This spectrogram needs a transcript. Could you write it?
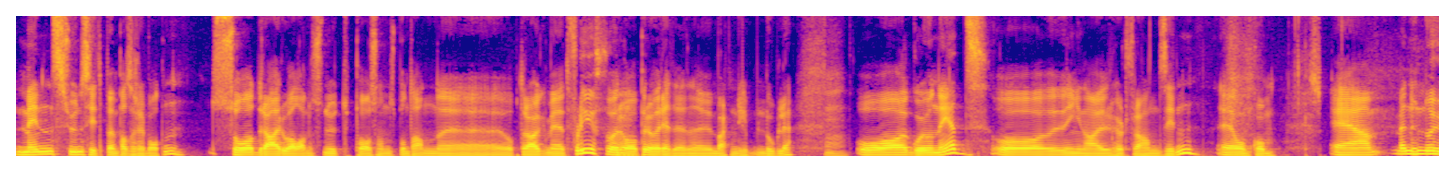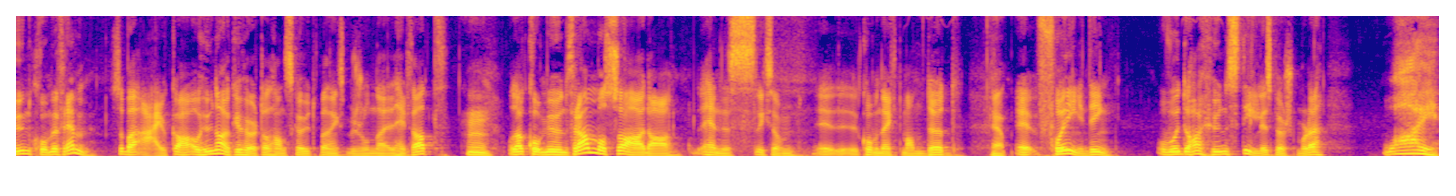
mens hun sitter på den passasjerbåten, så drar Roald Amundsen ut på sånn spontanoppdrag med et fly for å prøve å redde Berten Noble. Og går jo ned, og ingen har hørt fra han siden. Eh, omkom. Eh, men når hun kommer frem, så bare er jo ikke Og hun har jo ikke hørt at han skal ut på den ekspedisjonen der i det hele tatt. Og da kommer jo hun fram, og så har da hennes liksom eh, kommende ektemann død. Ja. Eh, for ingenting. Og hvor da hun stiller spørsmålet Why?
